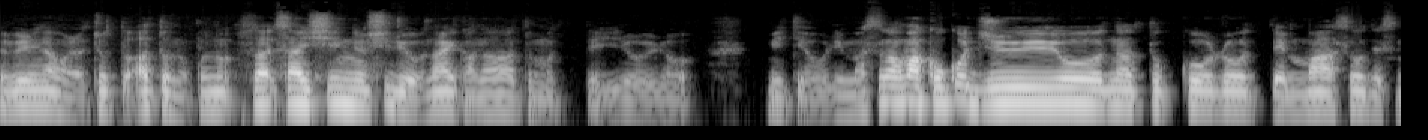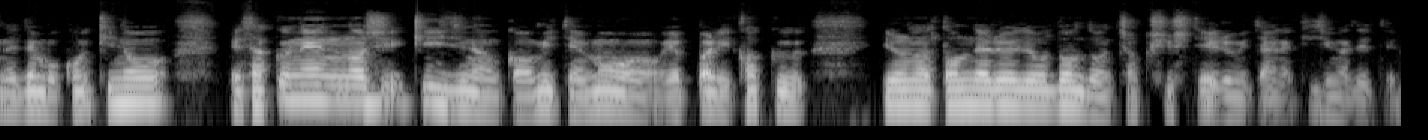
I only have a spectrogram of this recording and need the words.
喋りながら、ちょっと後のこの最新の資料ないかなと思っていろいろ見ておりますが、まあ、ここ重要なところで、まあそうですね。でも、昨日、昨年の記事なんかを見ても、やっぱり各いろんなトンネルをどんどん着手しているみたいな記事が出てる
